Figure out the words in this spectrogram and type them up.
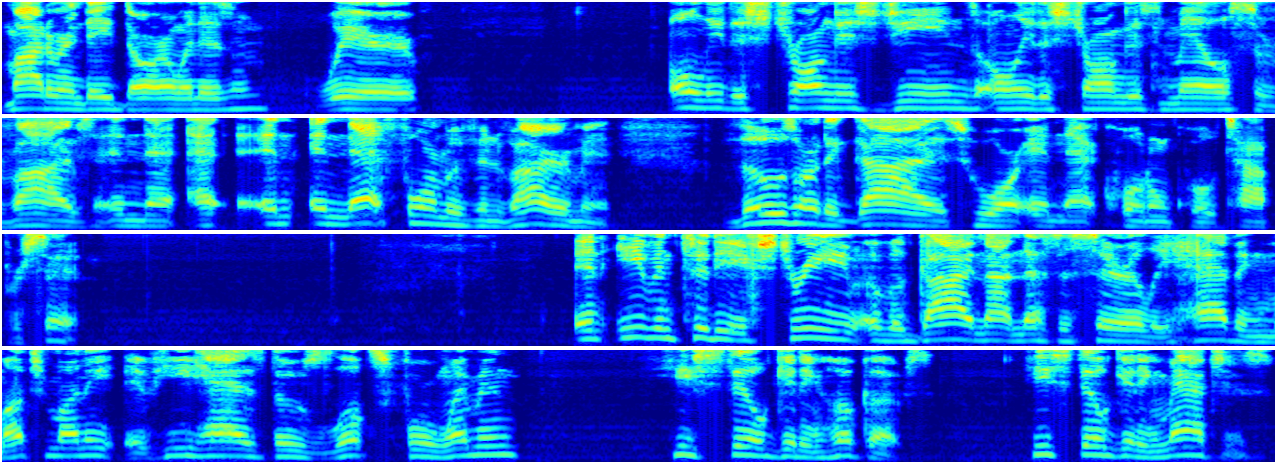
Modern day Darwinism, where only the strongest genes, only the strongest male survives in that in, in that form of environment. Those are the guys who are in that quote unquote top percent. And even to the extreme of a guy not necessarily having much money, if he has those looks for women, he's still getting hookups. He's still getting matches.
